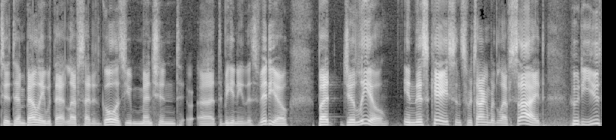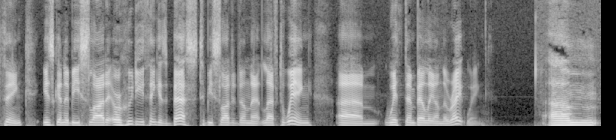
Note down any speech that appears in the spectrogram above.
to Dembele with that left-sided goal, as you mentioned uh, at the beginning of this video. But Jaleel, in this case, since we're talking about the left side, who do you think is going to be slotted, or who do you think is best to be slotted on that left wing um, with Dembele on the right wing? Um,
